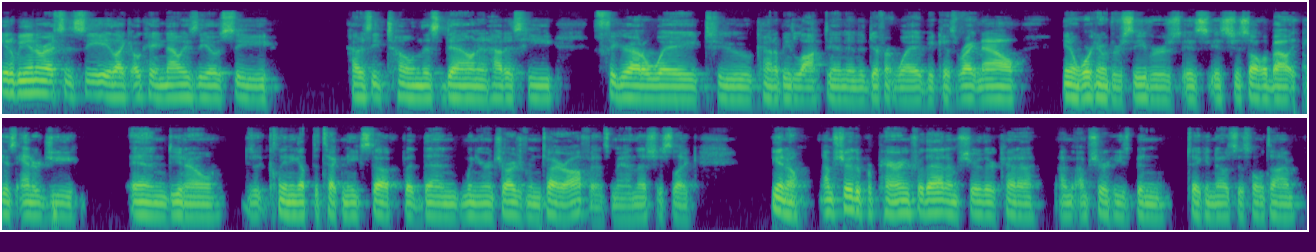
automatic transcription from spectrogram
it'll be interesting to see, like, okay, now he's the OC. How does he tone this down and how does he figure out a way to kind of be locked in in a different way? Because right now, you know, working with receivers is it's just all about his energy and you know cleaning up the technique stuff. But then when you're in charge of an entire offense, man, that's just like, you know, I'm sure they're preparing for that. I'm sure they're kind of, I'm, I'm sure he's been taking notes this whole time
